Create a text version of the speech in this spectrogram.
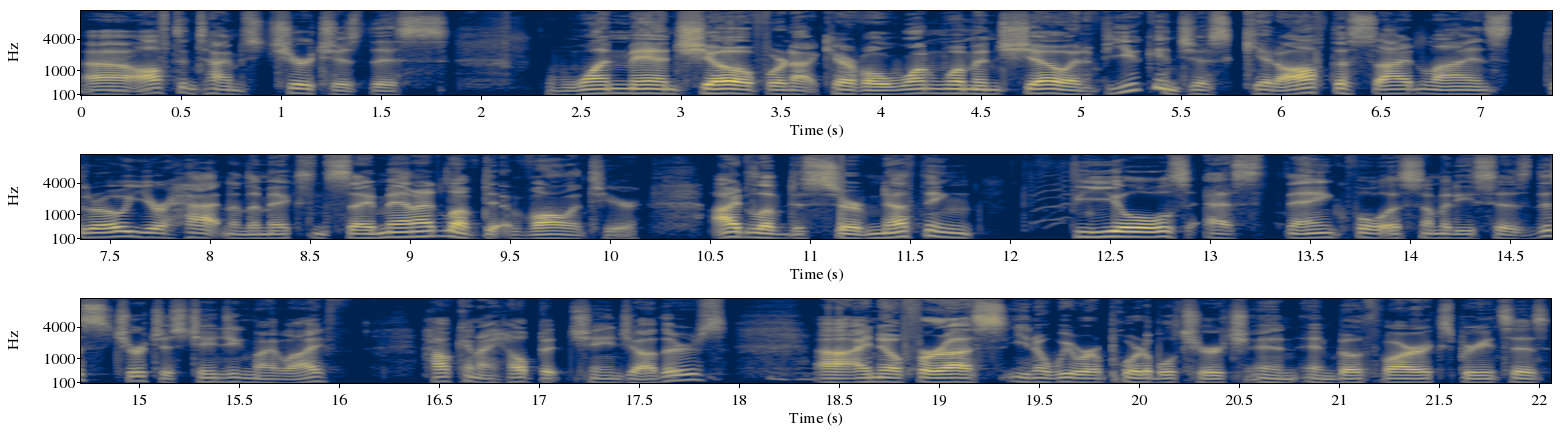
Uh, oftentimes, church is this one man show if we're not careful, one woman show. And if you can just get off the sidelines, throw your hat into the mix and say, man, I'd love to volunteer. I'd love to serve. Nothing feels as thankful as somebody says, this church is changing my life. How can I help it change others? Mm-hmm. Uh, I know for us, you know, we were a portable church and, and both of our experiences,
